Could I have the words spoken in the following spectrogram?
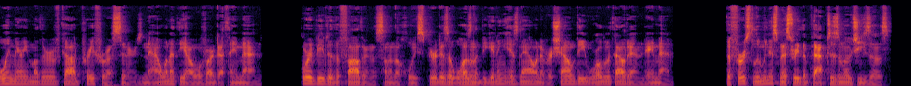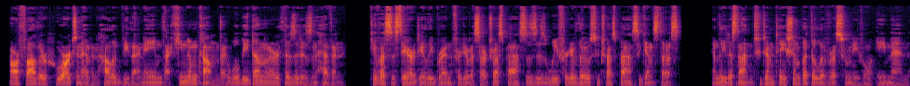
Holy Mary, Mother of God, pray for us sinners, now and at the hour of our death. Amen. Glory be to the Father, and the Son, and the Holy Spirit, as it was in the beginning, is now, and ever shall be, world without end. Amen. The first luminous mystery, the baptism of Jesus. Our Father, who art in heaven, hallowed be thy name. Thy kingdom come, thy will be done on earth as it is in heaven. Give us this day our daily bread, and forgive us our trespasses, as we forgive those who trespass against us. And lead us not into temptation, but deliver us from evil. Amen.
